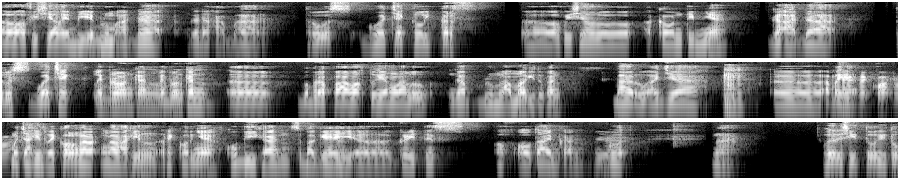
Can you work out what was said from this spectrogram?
eh, official NBA belum ada nggak ada kabar terus gue cek ke Lakers eh, official account timnya nggak ada terus gue cek LeBron kan LeBron kan eh, beberapa waktu yang lalu nggak belum lama gitu kan baru aja eh, apa ya rekor lah. mecahin rekor ngal- ngalahin rekornya Kobe kan sebagai eh, greatest of all time kan. GOAT. Nah, gue dari situ itu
